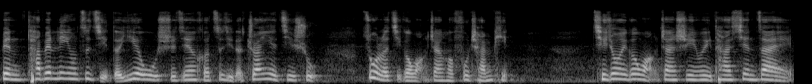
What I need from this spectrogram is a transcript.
便他便利用自己的业务时间和自己的专业技术，做了几个网站和副产品。其中一个网站是因为他现在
